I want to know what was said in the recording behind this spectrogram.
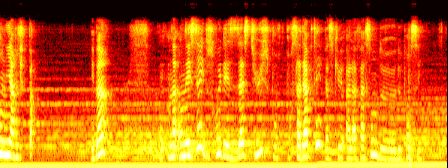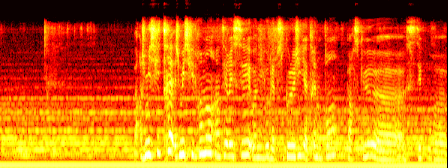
on n'y arrive pas, eh ben on, essaye de trouver des astuces pour, s'adapter parce à la façon de, penser. Je m'y suis vraiment intéressée au niveau de la psychologie il y a très longtemps parce que euh, c'était pour euh,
